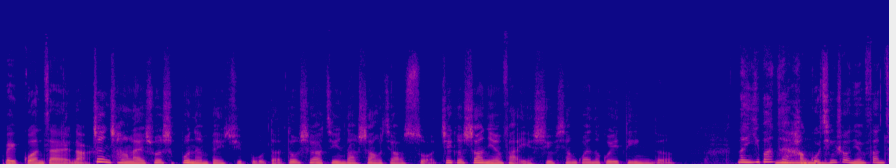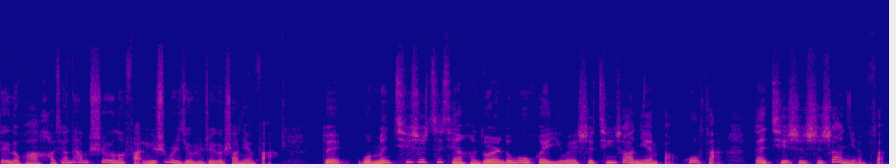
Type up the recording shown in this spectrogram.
被关在那儿。正常来说是不能被拘捕的，都是要进到少教所。这个少年法也是有相关的规定的。那一般在韩国青少年犯罪的话，好像他们适用的法律是不是就是这个少年法？对我们其实之前很多人都误会，以为是青少年保护法，但其实是少年法。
